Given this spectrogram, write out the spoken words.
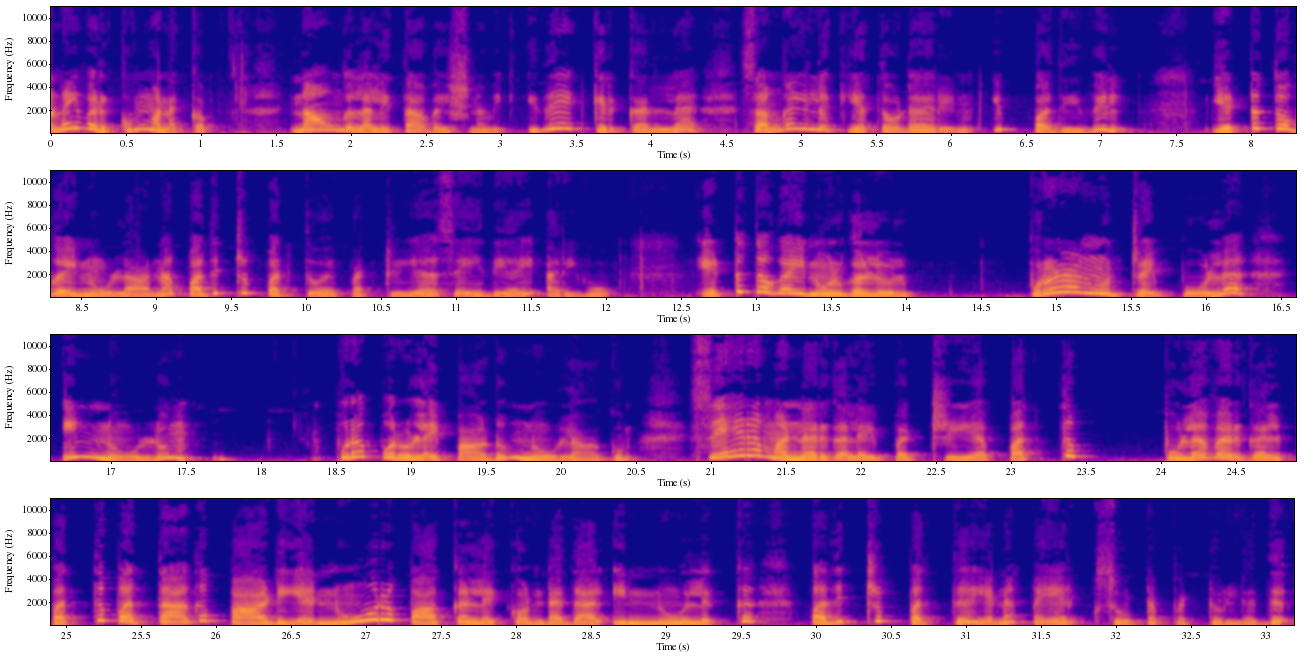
அனைவருக்கும் வணக்கம். நான் உங்கள் லலிதா வைஷ்ணவி. இதே கிற்கல்ல சங்க இலக்கிய தொடரின் இப்பதிவில் எட்டு தொகை நூலான பதிற்றுப்பத்துவை பற்றிய செய்தியை அறிவோம். எட்டு தொகை நூல்களுள் புறநூற்றைப் போல இந்நூலும் புறப்பொருளை பாடும் நூலாகும். சேர மன்னர்களை பற்றிய பத்து புலவர்கள் பத்து பத்தாக பாடிய நூறு பாக்களை கொண்டதால் இந்நூலுக்கு பதிற்று பத்து என பெயர் சூட்டப்பட்டுள்ளது.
